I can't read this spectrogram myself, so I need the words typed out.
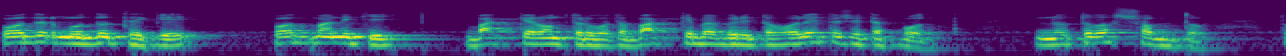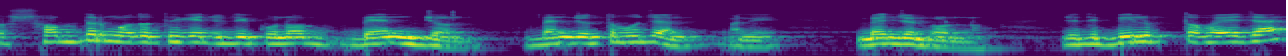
পদের মধ্য থেকে, পদ মানে কি? বাক্যের অন্তর্গত, বাক্যে ব্যবহৃত হলেই তো সেটা পদ, নতুবা শব্দ। তো শব্দের মধ্য থেকে যদি কোনো ব্যঞ্জন ব্যঞ্জন তো বুঝেন মানে ব্যঞ্জন বর্ণ, যদি বিলুপ্ত হয়ে যায়,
